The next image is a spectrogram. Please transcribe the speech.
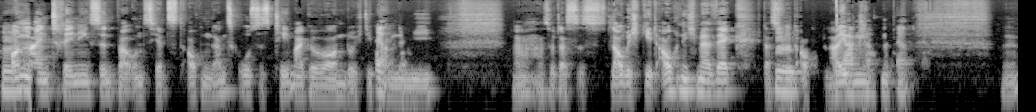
Mhm. Online-Trainings sind bei uns jetzt auch ein ganz großes Thema geworden durch die ja. Pandemie. Ja, also das ist, glaube ich, geht auch nicht mehr weg. Das mhm. wird auch bleiben. Ja, ja.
